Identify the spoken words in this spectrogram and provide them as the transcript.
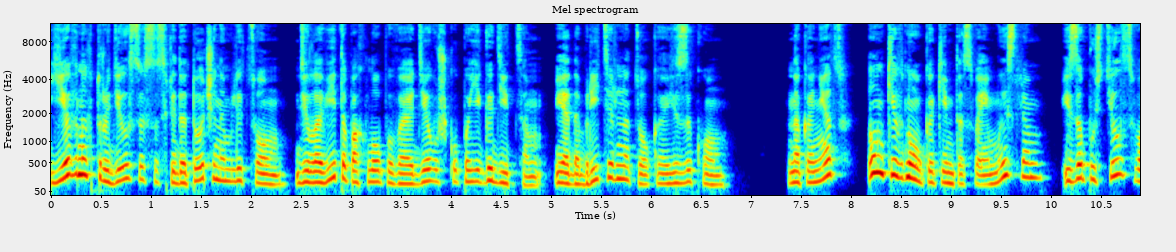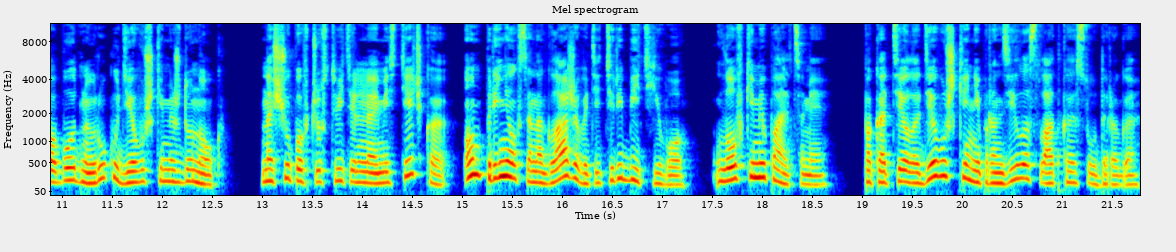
Евнух трудился сосредоточенным лицом, деловито похлопывая девушку по ягодицам и одобрительно цокая языком. Наконец, он кивнул каким-то своим мыслям и запустил свободную руку девушки между ног. Нащупав чувствительное местечко, он принялся наглаживать и теребить его ловкими пальцами. пока тело девушки не пронзила сладкая судорога.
